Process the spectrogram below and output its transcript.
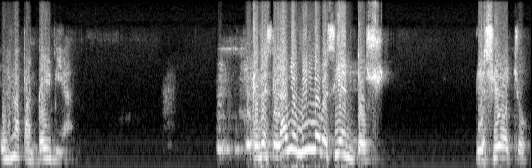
una pandemia que desde el año 1918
